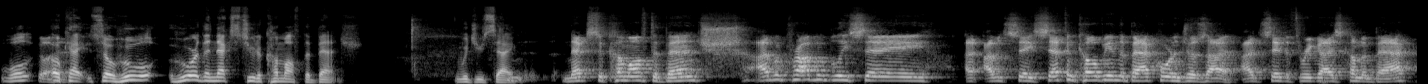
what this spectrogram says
Well, okay. So who who are the next two to come off the bench? Would you say next to come off the bench? I would probably say I, I would say Seth and Kobe in the backcourt and Josiah. I'd say the three guys coming back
